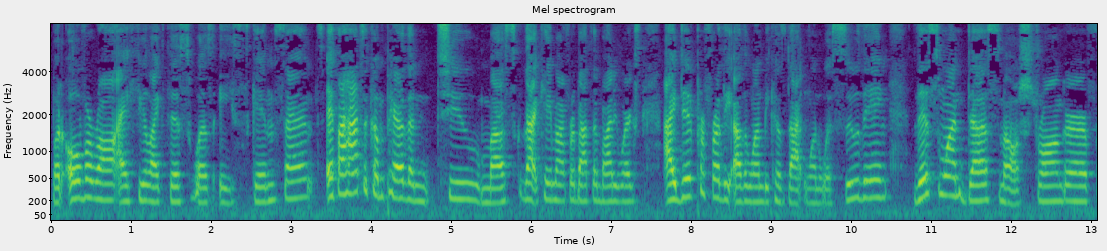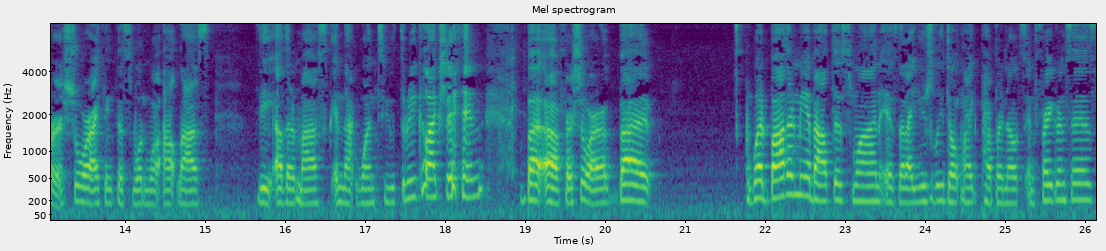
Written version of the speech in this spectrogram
but overall, I feel like this was a skin scent. If I had to compare the two musk that came out for Bath & Body Works, I did prefer the other one because that one was soothing. This one does smell stronger for sure. I think this one will outlast the other musk in that one, two, three collection, but uh, for sure. But what bothered me about this one is that I usually don't like pepper notes in fragrances.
